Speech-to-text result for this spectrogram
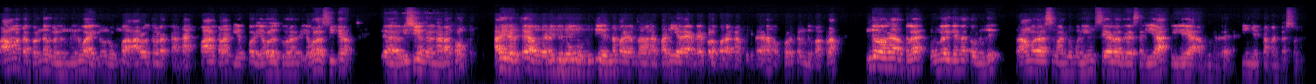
பாமக தொண்டர்களும் நிர்வாகிகளும் ரொம்ப ஆர்வத்தோட இருக்காங்க. பார்க்கலாம் எப்போ எவ்வளவு தூரம் எவ்வளவு சீக்கிரம் விஷயங்கள் நடக்கும். அதுக்கடுத்து அவங்க ரெண்டு பேரும் வந்து என்ன மாதிரியான பணிகளை மேற்கொள்ள போறாங்க அப்படிங்கிறத நம்ம பொறுத்திருந்து பார்க்கலாம். இந்த விவகாரத்துல உங்களுக்கு என்ன தோணுது? ராமதாசும் அன்புமணியும் சேர்றது சரியா இல்லையா அப்படிங்கறத நீங்க கமெண்ட்ல சொல்லுங்க.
